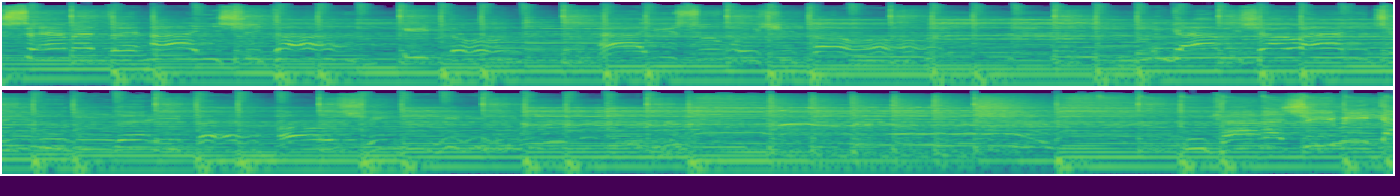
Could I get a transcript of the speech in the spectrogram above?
せめて愛した人。愛する人。がむしゃらに自分でいてほしい。悲しみが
